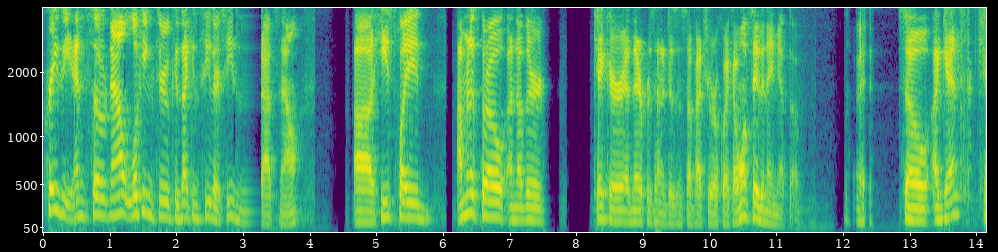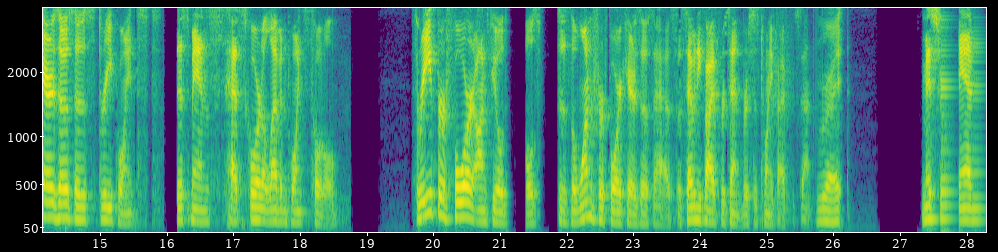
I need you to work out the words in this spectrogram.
crazy, and so now looking through because I can see their season stats now. Uh, he's played. I'm gonna throw another kicker and their percentages and stuff at you real quick. I won't say the name yet though. Right. So against Carrizosa's three points, this man has scored 11 points total. Three for four on field goals versus the one for four Carrizosa has. So 75% versus 25%. Right. Mr. Man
